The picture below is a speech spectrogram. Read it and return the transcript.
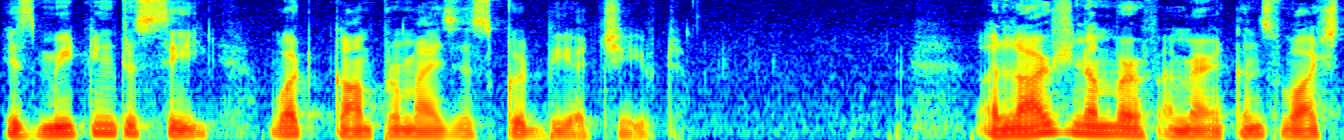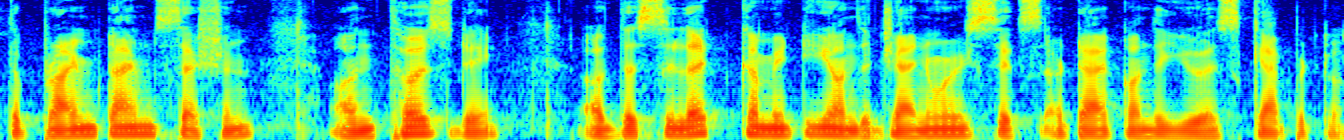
is meeting to see what compromises could be achieved. A large number of Americans watched the primetime session on Thursday of the Select Committee on the January 6 attack on the U.S. Capitol.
